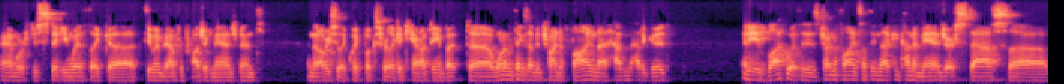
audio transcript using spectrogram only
and we're just sticking with like uh, do inbound for project management, and then obviously like QuickBooks for like accounting. But uh, one of the things I've been trying to find, and I haven't had a good any luck with, is trying to find something that can kind of manage our staff's. Uh,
